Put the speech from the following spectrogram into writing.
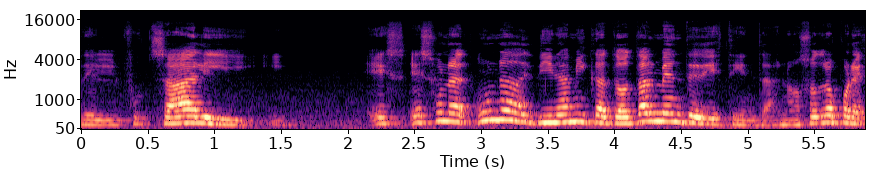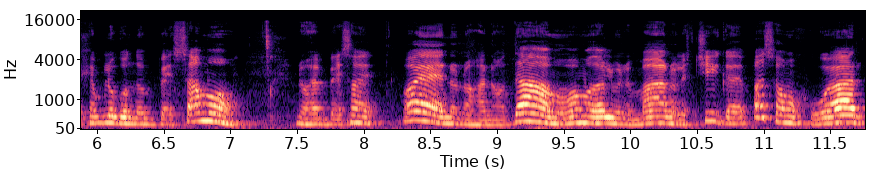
del futsal y, y es, es una, una dinámica totalmente distinta. Nosotros, por ejemplo, cuando empezamos, nos empezamos, bueno, nos anotamos, vamos a darle una mano a las chicas, de paso vamos a jugar.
